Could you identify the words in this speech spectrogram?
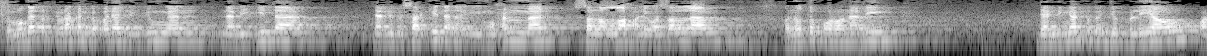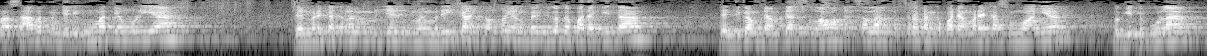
semoga tercurahkan kepada junjungan Nabi kita, Nabi besar kita Nabi Muhammad sallallahu alaihi wasallam penutup para nabi. Dan dengan petunjuk beliau para sahabat menjadi umat yang mulia. Dan mereka telah memberikan contoh yang baik juga kepada kita. Dan juga mudah-mudahan selawat dan salam tercurahkan kepada mereka semuanya. Begitu pula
